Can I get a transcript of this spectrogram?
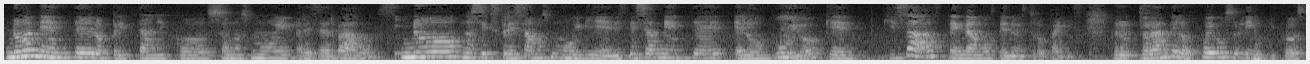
normalmente los británicos somos muy reservados, no nos expresamos muy bien, especialmente el orgullo que quizás tengamos de nuestro país. Pero durante los Juegos Olímpicos,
